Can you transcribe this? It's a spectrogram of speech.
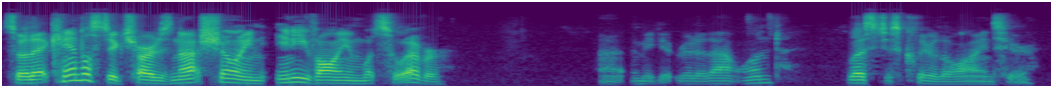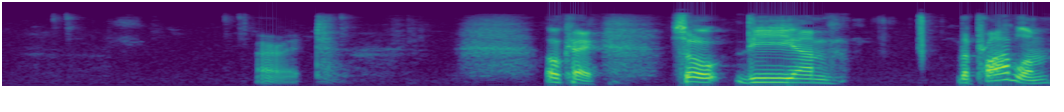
so that candlestick chart is not showing any volume whatsoever. Uh, let me get rid of that one. Let's just clear the lines here. All right. Okay, so the um, the problem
